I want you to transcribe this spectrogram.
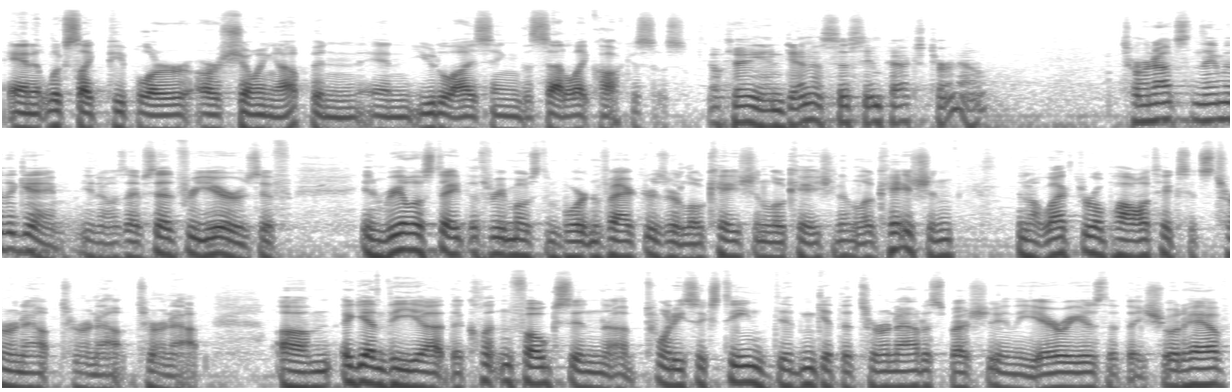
And it looks like people are, are showing up and, and utilizing the satellite caucuses. Okay, and Dennis, this impacts turnout. Turnout's the name of the game. You know, as I've said for years, if in real estate the three most important factors are location, location, and location, in electoral politics it's turnout, turnout, turnout. Um, again, the uh, the Clinton folks in uh, 2016 didn't get the turnout, especially in the areas that they should have.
